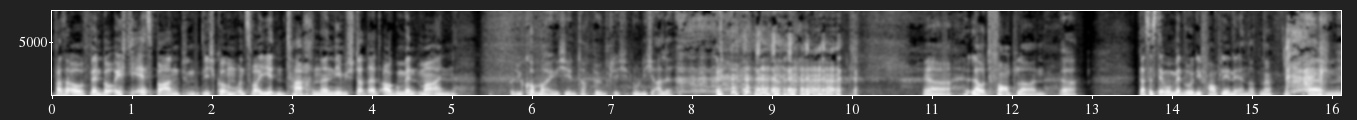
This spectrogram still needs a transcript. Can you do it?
Pass auf, wenn bei euch die S-Bahnen pünktlich kommen, und zwar jeden Tag, ne, nehme ich das als Argument mal an. Die kommen eigentlich jeden Tag pünktlich, nur nicht alle. Ja, laut Fahrplan. Ja. Das ist der Moment, wo die Fahrpläne ändert, ne? ähm,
